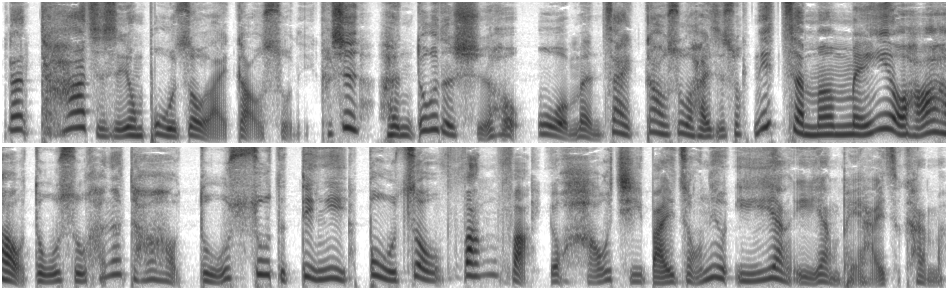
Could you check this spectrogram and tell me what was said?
那他只是用步骤来告诉你。可是很多的时候，我们在告诉孩子说：“你怎么没有好好读书？”还能好好读书的定义，步骤方法有好几百种，你有一样一样陪孩子看吗？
